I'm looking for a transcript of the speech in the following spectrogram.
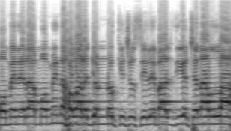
মোমেনেরা, মোমেন হওয়ার জন্য কিছু সিলেবাস দিয়েছেন আল্লাহ।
